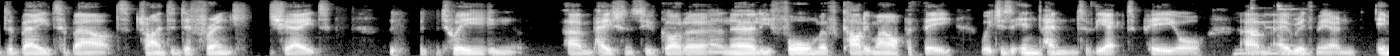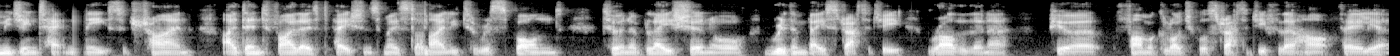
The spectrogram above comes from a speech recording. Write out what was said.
debate about trying to differentiate between um, patients who've got a, an early form of cardiomyopathy, which is independent of the ectopy or um, mm-hmm. arrhythmia, and imaging techniques to try and identify those patients most likely to respond to an ablation or rhythm based strategy rather than a pure pharmacological strategy for their heart failure.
